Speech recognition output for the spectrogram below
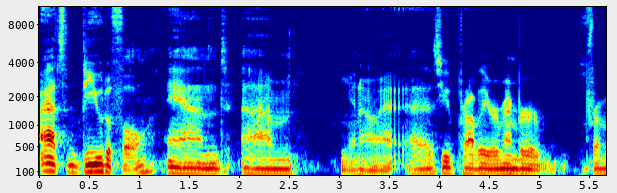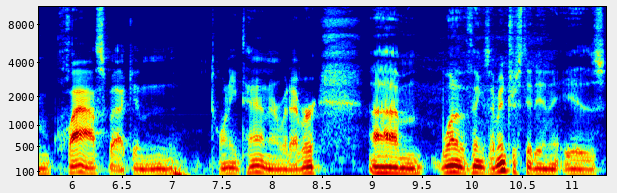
that's beautiful, and um, you know, as you probably remember from class back in 2010 or whatever, um, one of the things I'm interested in is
